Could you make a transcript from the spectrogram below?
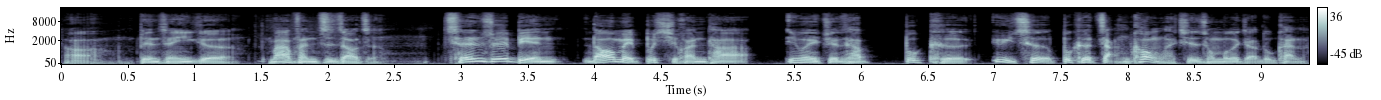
啊，变成一个麻烦制造者。陈水扁，老美不喜欢他，因为觉得他不可预测、不可掌控啊。其实从某个角度看呢，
